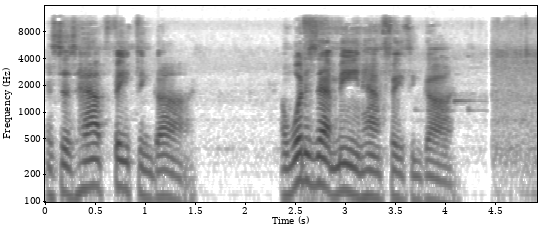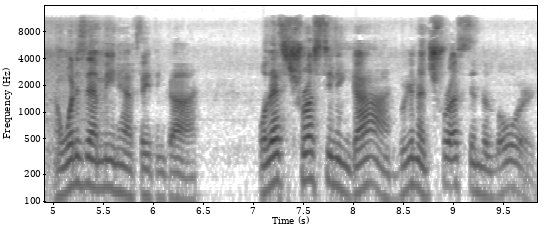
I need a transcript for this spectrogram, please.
It says, Have faith in God. And what does that mean, have faith in God? And what does that mean, have faith in God? Well, that's trusting in God. We're going to trust in the Lord.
